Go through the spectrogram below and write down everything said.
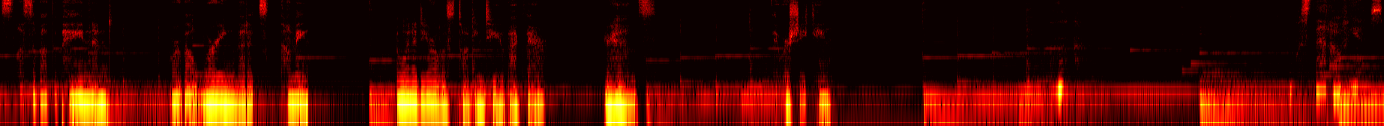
it's less about the pain and more about worrying that it's coming. When Adira was talking to you back there, your hands, they were shaking. It was that obvious?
